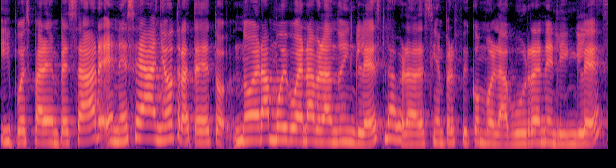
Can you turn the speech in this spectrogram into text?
y pues para empezar, en ese año traté de... No era muy buena hablando inglés, la verdad siempre fui como la burra en el inglés.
